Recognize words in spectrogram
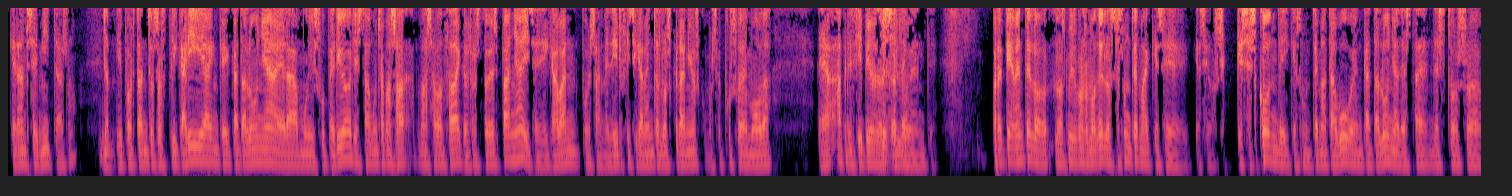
que eran semitas, ¿no? Y por tanto eso explicaría en que Cataluña era muy superior y estaba mucho más, más avanzada que el resto de España y se dedicaban pues a medir físicamente los cráneos como se puso de moda eh, a principios del siglo XX. Prácticamente los mismos modelos es un tema que se, que se, que se esconde y que es un tema tabú en Cataluña de, de, estos, eh,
